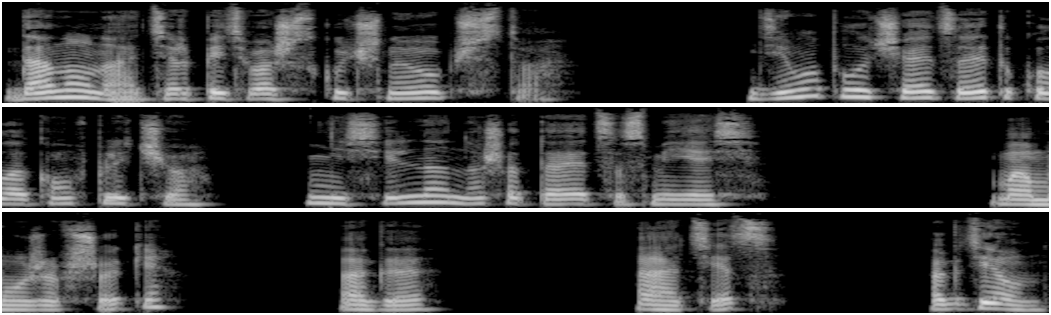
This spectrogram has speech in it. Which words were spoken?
Да ну на, терпеть ваше скучное общество. Дима получает за это кулаком в плечо. Не сильно, но шатается, смеясь. Мама уже в шоке? Ага. А отец? А где он?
